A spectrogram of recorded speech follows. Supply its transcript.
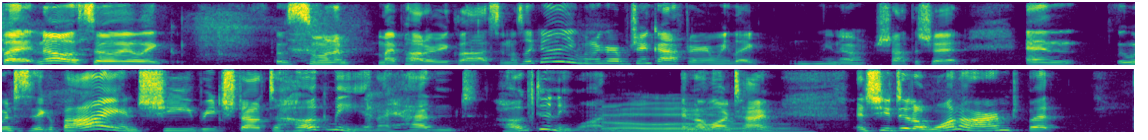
but no, so I like it was someone in my pottery class, and I was like, "Hey, you want to grab a drink after?" And we like, you know, shot the shit, and we went to say goodbye, and she reached out to hug me, and I hadn't hugged anyone in a long time, and she did a one armed, but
